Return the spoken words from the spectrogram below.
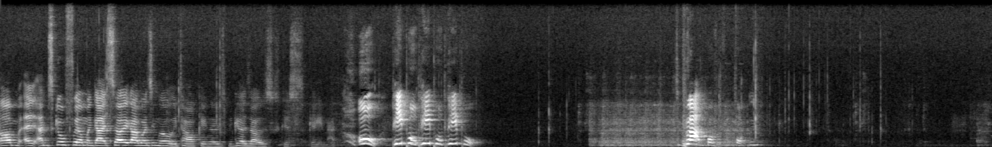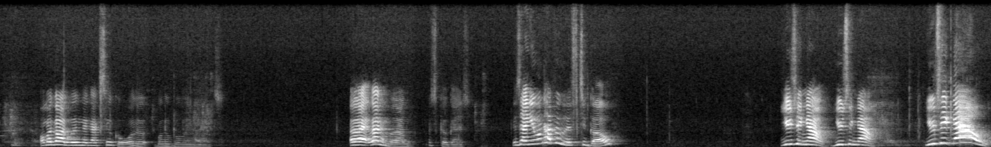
Um, I, am still filming, guys. Sorry I wasn't really talking. It was because I was just getting mad. Oh, people, people, people. Splat, motherfucker. Oh my god, we're in the next circle. What a, what a balloon is. Alright, let him run. Let's go, guys. Does anyone have a lift to go? Use it now. Use it now. Use it now.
